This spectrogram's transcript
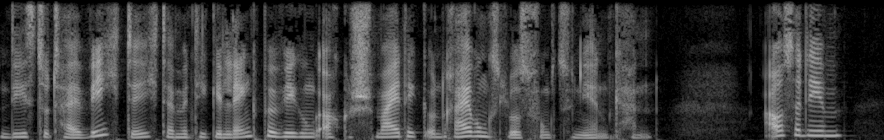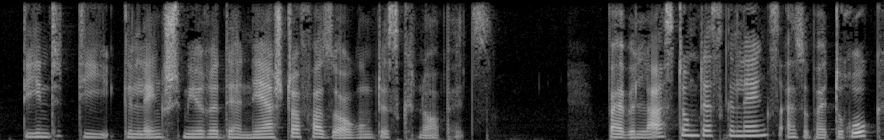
Und die ist total wichtig, damit die Gelenkbewegung auch geschmeidig und reibungslos funktionieren kann. Außerdem dient die Gelenkschmiere der Nährstoffversorgung des Knorpels. Bei Belastung des Gelenks, also bei Druck,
